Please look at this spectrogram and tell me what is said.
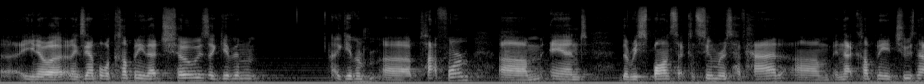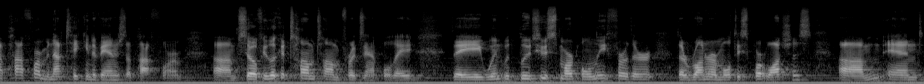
uh, you know, an example of a company that chose a given a given uh, platform and the response that consumers have had um, in that company choosing that platform and not taking advantage of the platform. Um, so if you look at TomTom, for example, they, they went with Bluetooth Smart only for their, their runner and multi-sport watches. Um, and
